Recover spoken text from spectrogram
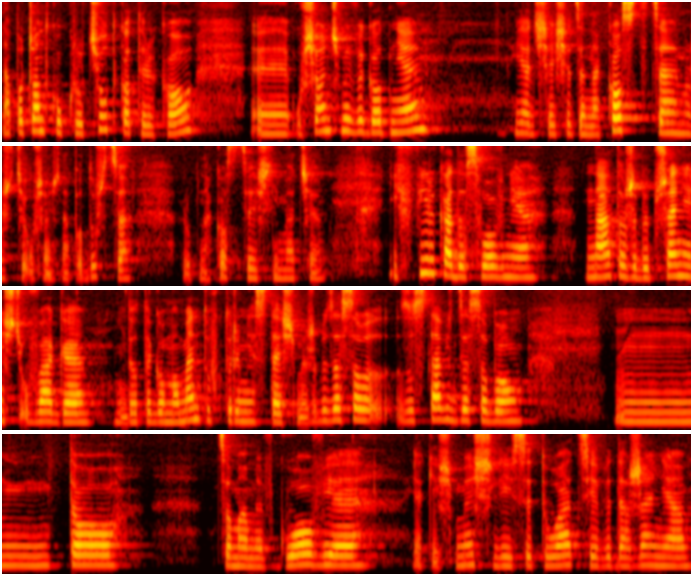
Na początku króciutko tylko yy, usiądźmy wygodnie. Ja dzisiaj siedzę na kostce, możecie usiąść na poduszce lub na kostce, jeśli macie. I chwilka dosłownie na to, żeby przenieść uwagę do tego momentu, w którym jesteśmy, żeby za so zostawić za sobą mm, to, co mamy w głowie, jakieś myśli, sytuacje, wydarzenia,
